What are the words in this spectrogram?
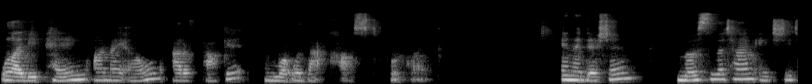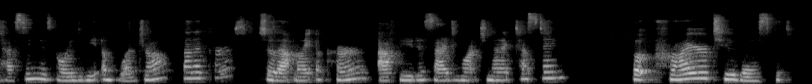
Will I be paying on my own out of pocket? And what would that cost look like? In addition, most of the time HD testing is going to be a blood draw that occurs. So that might occur after you decide you want genetic testing. But prior to this, it's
